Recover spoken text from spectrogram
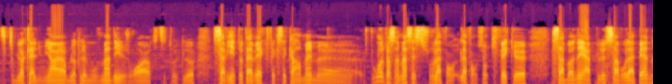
ce qui bloque la lumière, bloque le mouvement des joueurs, tous ces trucs-là. Ça vient tout avec, fait que c'est quand même. euh, Moi, personnellement, c'est je trouve la, fon- la fonction qui fait que s'abonner à plus, ça vaut la peine.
